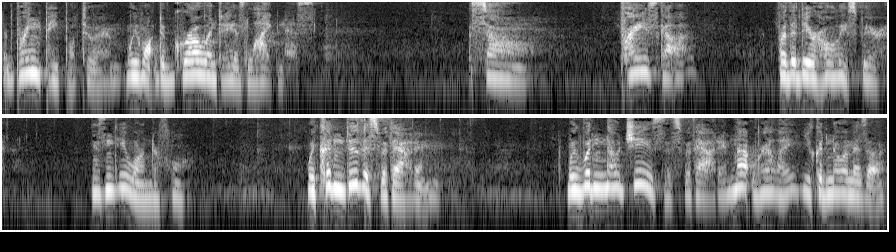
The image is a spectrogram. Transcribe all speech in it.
to bring people to Him. We want to grow into His likeness. So, praise God for the dear Holy Spirit. Isn't He wonderful? We couldn't do this without Him. We wouldn't know Jesus without Him. Not really. You could know Him as a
